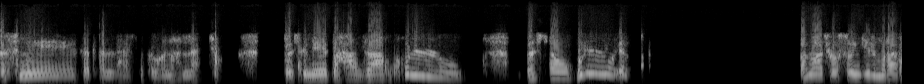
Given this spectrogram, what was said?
በስሜ ተጠላችሁ ትሆናላችሁ፣ በስሜ በአሕዛብ ሁሉ በሰው ሁሉ ይላል። በማቴዎስ ወንጌል ምዕራፍ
